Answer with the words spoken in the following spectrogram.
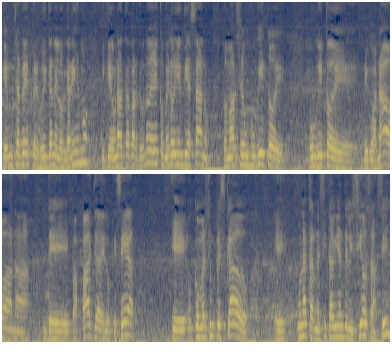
que muchas veces perjudican el organismo y que de una otra parte uno debe comer hoy en día sano, tomarse un juguito de, un juguito de, guanábana, de papaya, de lo que sea, o comerse un pescado, una carnecita bien deliciosa, ¿sí?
